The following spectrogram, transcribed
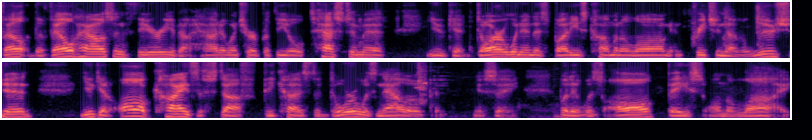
Vel- the Wellhausen theory about how to interpret the Old Testament. You get Darwin and his buddies coming along and preaching evolution. You get all kinds of stuff because the door was now open, you see. But it was all based on the lie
